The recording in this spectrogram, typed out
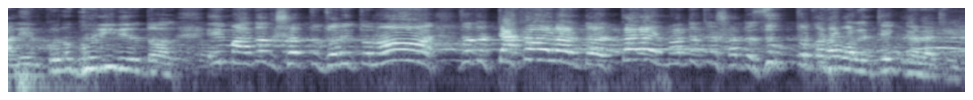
আলেম, কোন গরিবের দল এই মাদক সত্য জড়িত নয়। যত টাকাওয়ালার দল, তারাই মাদকের সাথে যুক্ত কথা বলে ঠিক না ঠিক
